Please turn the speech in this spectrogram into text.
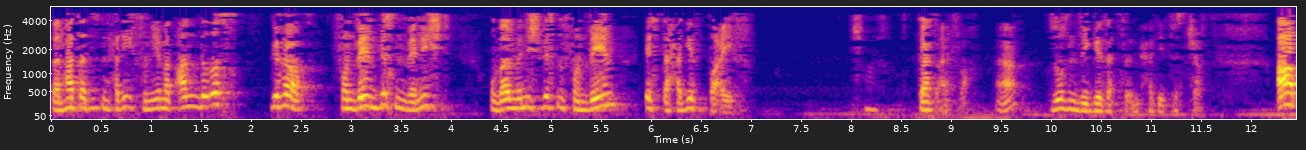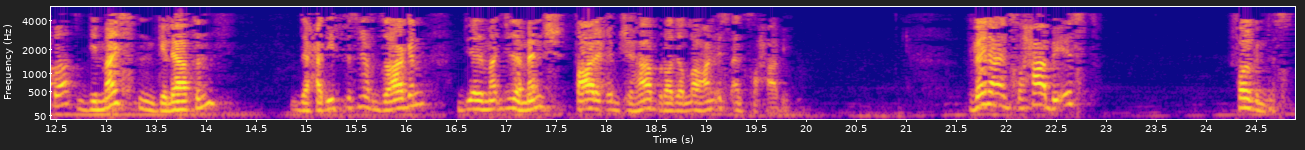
dann hat er diesen Hadith von jemand anderes gehört. Von wem wissen wir nicht. Und weil wir nicht wissen, von wem, ist der Hadith da'if. Ganz einfach. Ja? So sind die Gesetze im Hadith-Wissenschaft. Aber die meisten Gelehrten der Hadith-Wissenschaft sagen, dieser Mensch, Tariq ibn Shihab, radiallahu anh, ist ein Sahabi. Wenn er ein Sahabi ist, folgendes.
